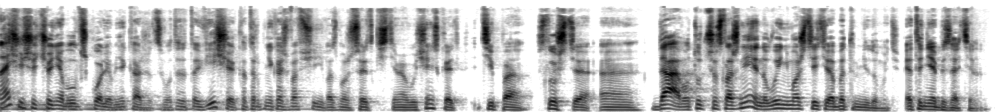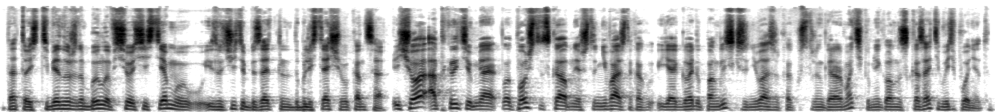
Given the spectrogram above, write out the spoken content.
Знаешь, еще что не было в школе, мне кажется? Вот это вещи, которые, мне кажется, вообще невозможно в советской системе обучения сказать. Типа, слушайте, э, да, вот тут все сложнее, но вы не можете об этом не думать. Это не обязательно. Да, то есть тебе нужно было всю систему изучить обязательно до блестящего конца. Еще открытие у меня... Вот помнишь, ты сказал мне, что неважно, как... Я говорил по-английски, что неважно, как устроена грамматика, мне главное сказать и быть понятым.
